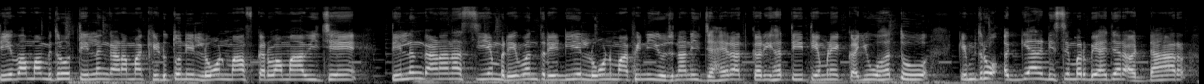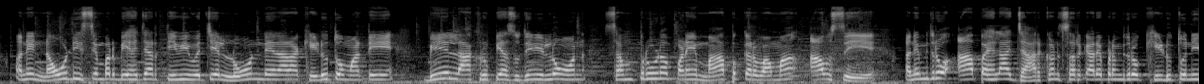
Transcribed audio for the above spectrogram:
તેવામાં મિત્રો તેલંગાણામાં ખેડૂતોની લોન માફ કરવામાં આવી છે. તેલંગાણાના સીએમ રેવંત રેડ્ડીએ લોન માફીની યોજનાની જાહેરાત કરી હતી. તેમણે કહ્યું હતું કે મિત્રો અગિયાર ડિસેમ્બર બે હજાર અઢાર અને નવ ડિસેમ્બર બે હજાર તેવીસ વચ્ચે લોન લેનારા ખેડૂતો માટે બે લાખ રૂપિયા સુધીની લોન સંપૂર્ણપણે માફ કરવામાં આવશે. અને મિત્રો, આ પહેલાં ઝારખંડ સરકારે પણ મિત્રો ખેડૂતોની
